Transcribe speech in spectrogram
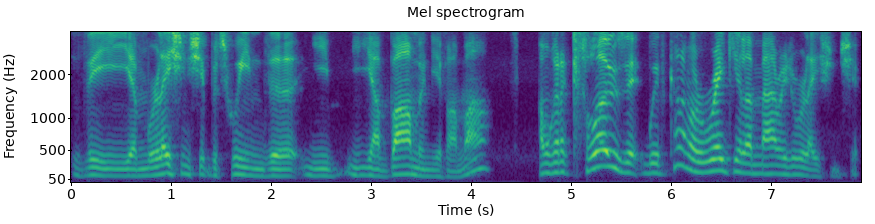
the um, relationship between the Yabam and Yavama, and we're going to close it with kind of a regular married relationship.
